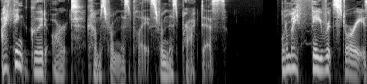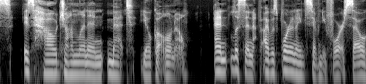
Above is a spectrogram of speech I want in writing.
I think good art comes from this place, from this practice. One of my favorite stories is how John Lennon met Yoko Ono. And listen, I was born in 1974, so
